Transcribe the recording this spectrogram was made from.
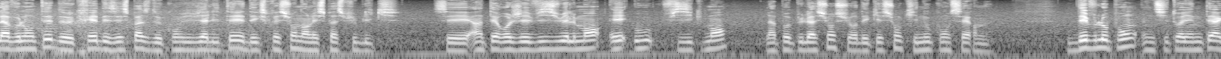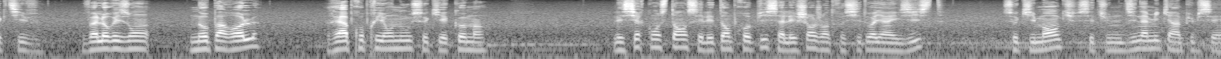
la volonté de créer des espaces de convivialité et d'expression dans l'espace public. C'est interroger visuellement et ou physiquement la population sur des questions qui nous concernent. Développons une citoyenneté active. Valorisons nos paroles, réapproprions-nous ce qui est commun. Les circonstances et les temps propices à l'échange entre citoyens existent. Ce qui manque, c'est une dynamique à impulser.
